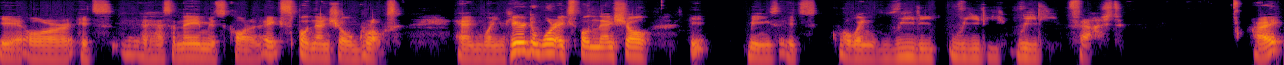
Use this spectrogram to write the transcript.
yeah, or it's, it has a name, it's called an exponential growth. And when you hear the word exponential, it means it's growing really, really, really fast. All right,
